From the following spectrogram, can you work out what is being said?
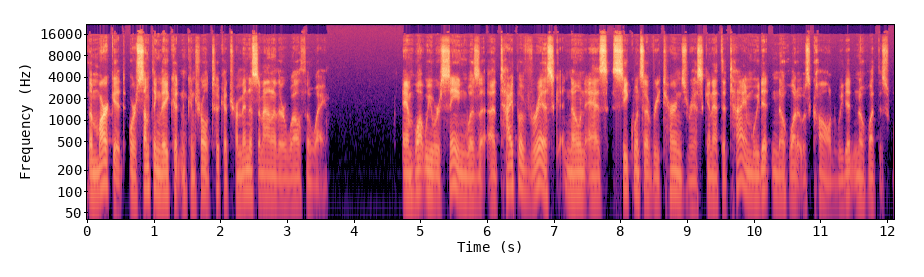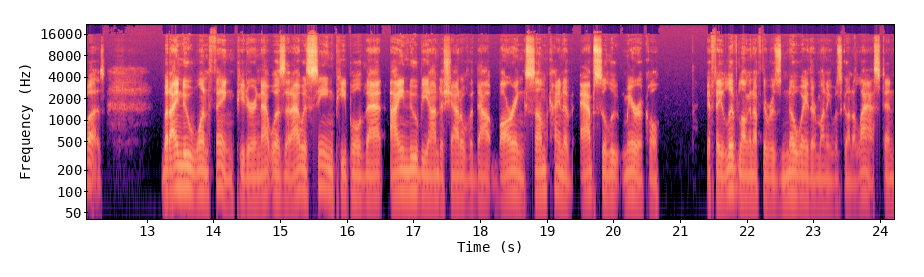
the market or something they couldn't control took a tremendous amount of their wealth away. And what we were seeing was a type of risk known as sequence of returns risk. And at the time, we didn't know what it was called. We didn't know what this was. But I knew one thing, Peter, and that was that I was seeing people that I knew beyond a shadow of a doubt, barring some kind of absolute miracle, if they lived long enough, there was no way their money was going to last. And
